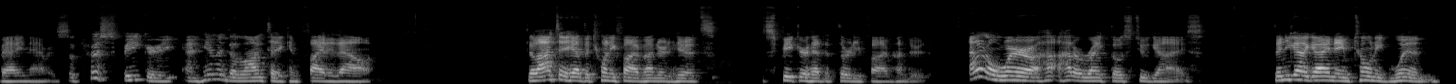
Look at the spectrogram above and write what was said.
batting average? So Tris Speaker and him and Delahanty can fight it out. Delahanty had the 2,500 hits. Speaker had the 3,500. I don't know where how to rank those two guys. Then you got a guy named Tony Gwynn.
